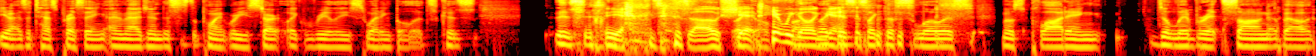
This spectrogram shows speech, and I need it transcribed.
you know, as a test pressing, I imagine this is the point where you start like really sweating bullets because this. is Yeah. Oh like, shit! oh, Here we fuck. go again. Like this is like the slowest, most plodding, deliberate song about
